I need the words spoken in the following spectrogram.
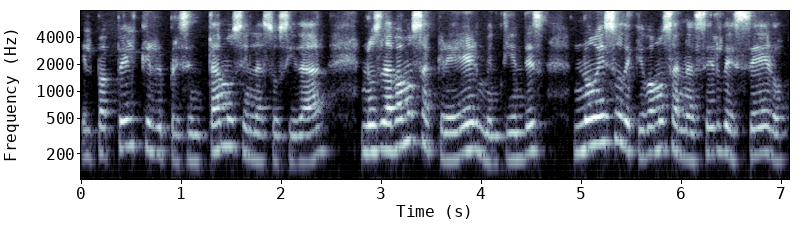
el papel que representamos en la sociedad, nos la vamos a creer, ¿me entiendes? No eso de que vamos a nacer de cero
